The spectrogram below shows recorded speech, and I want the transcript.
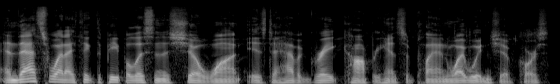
And that's what I think the people listening to this show want is to have a great comprehensive plan. Why wouldn't you, of course?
